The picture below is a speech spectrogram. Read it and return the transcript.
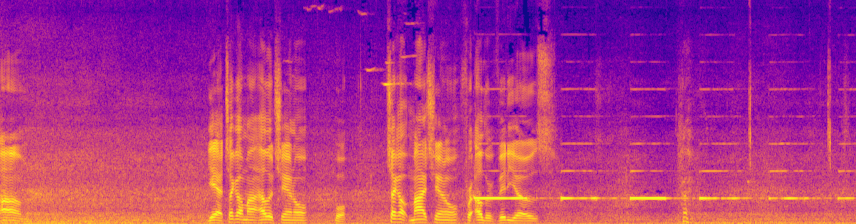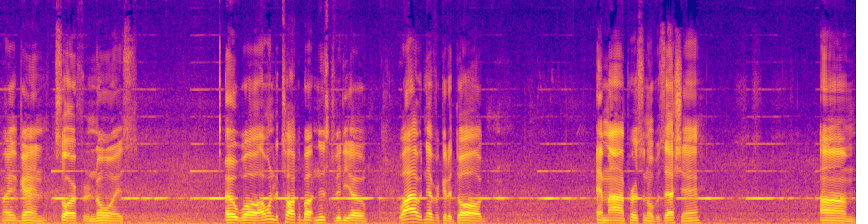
Um, yeah, check out my other channel. Well, check out my channel for other videos. Again, sorry for the noise. Oh, well, I wanted to talk about in this video why I would never get a dog in my personal possession. Um,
